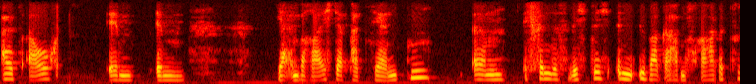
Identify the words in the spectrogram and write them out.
als auch im, im, ja, im Bereich der Patienten ähm, ich finde es wichtig, in Übergaben Frage zu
